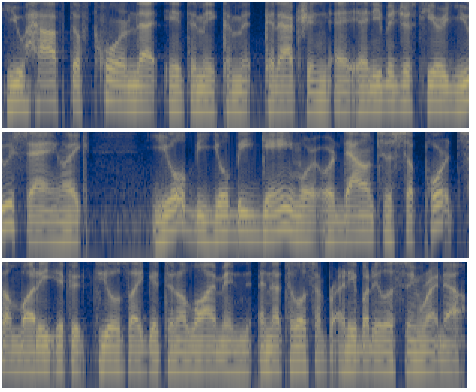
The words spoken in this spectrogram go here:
you have to form that intimate com- connection and, and even just hear you saying like, you'll be, you'll be game or, or down to support somebody if it feels like it's an alignment. And that's a lesson for anybody listening right now.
